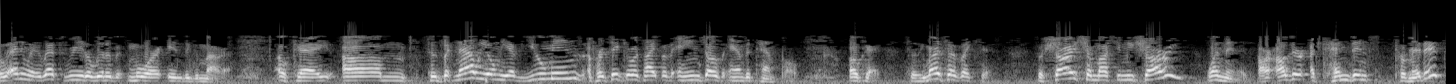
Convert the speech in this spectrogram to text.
So anyway, let's read a little bit more in the Gemara. Okay. Um, so, but now we only have humans, a particular type of angels, and the temple. Okay. So the Gemara says like this. So shari shamashi mishari. One minute. Are other attendants permitted?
